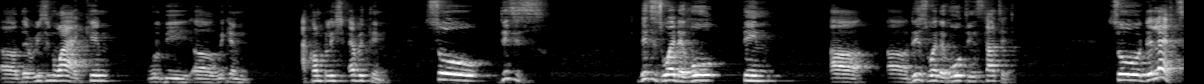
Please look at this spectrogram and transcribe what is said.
uh, the reason why I came will be uh, we can accomplish everything. So this is this is where the whole thing uh, uh, this is where the whole thing started. So they left,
